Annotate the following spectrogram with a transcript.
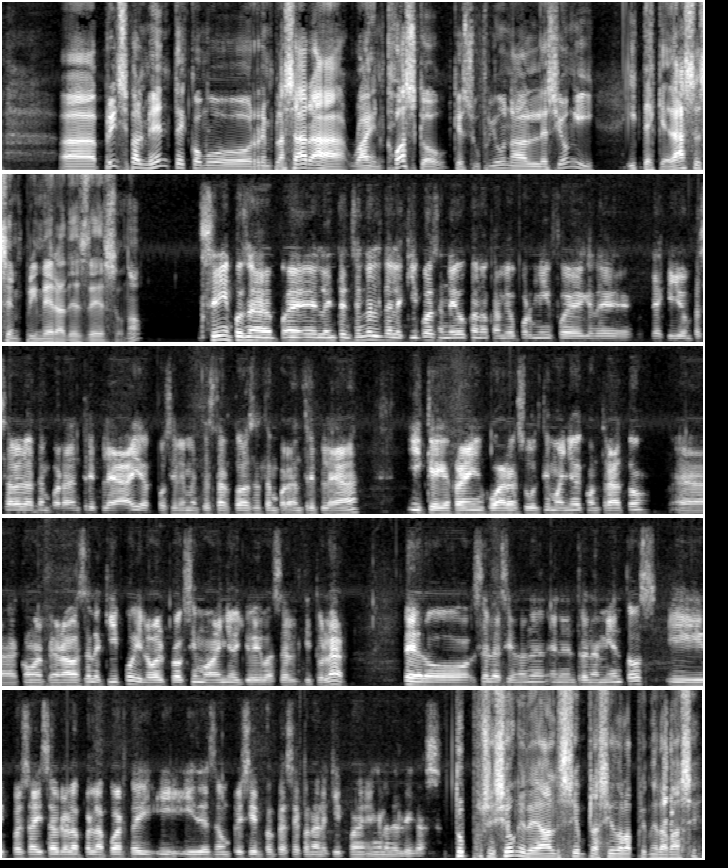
Uh, principalmente como reemplazar a Ryan Klusko, que sufrió una lesión y, y te quedaste en primera desde eso, ¿no? Sí, pues uh, la intención del, equipo de San Diego cuando cambió por mí fue de, que yo empezara la temporada en AAA y posiblemente estar toda esa temporada en AAA y que Ryan jugara su último año de contrato uh, como el primera base del equipo y luego el próximo año yo iba a ser el titular pero se lesionó en, en, entrenamientos y pues ahí se abrió la, la puerta y, y, y, desde un principio empecé con el equipo en, en Grandes Ligas. ¿Tu posición ideal siempre ha sido la primera base?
